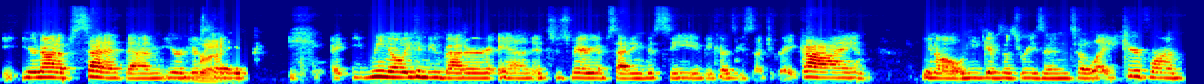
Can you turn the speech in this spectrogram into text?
you're not upset at them. You're just right. like we know he can do better and it's just very upsetting to see because he's such a great guy and you know, he gives us reason to like cheer for him.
